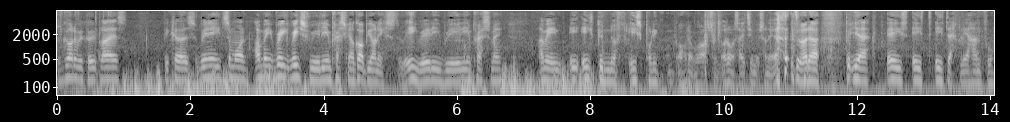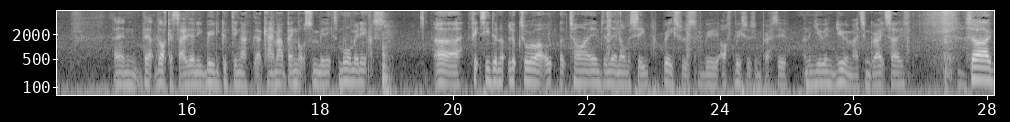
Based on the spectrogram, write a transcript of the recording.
we've got to recruit players because we need someone. I mean, Re- Reese really impressed me. I've got to be honest. He really, really impressed me. I mean, he, he's good enough. He's probably. Oh, I don't. I, I don't want to say too much on it, but, uh, but yeah, he's, he's he's definitely a handful. And that, like I say, the only really good thing that, that came out, Ben got some minutes, more minutes. Uh, Fitzy done looked all right at times, and then obviously Reese was really off. Reese was impressive, and then Ewan Ewan made some great saves. So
